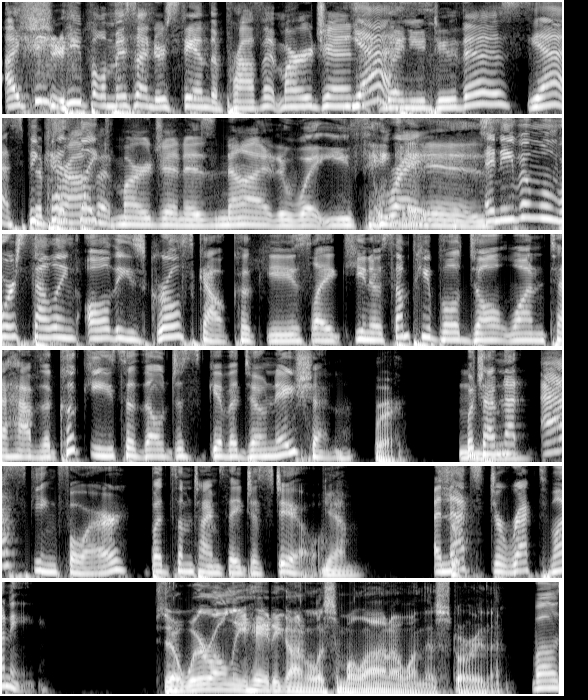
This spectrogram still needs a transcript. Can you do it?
I think people misunderstand the profit margin Yes. when you do this. Yes, the because profit like margin is not what you think right. it is. And even when we're selling all these Girl Scout cookies, like, you know, some people don't want to have the cookie, so they'll just give a donation, Right. which I'm not asking for, but sometimes they just do. Mm-hmm. yeah. And So- that's direct money. So we're only hating on Alyssa Milano on this story then. Well,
